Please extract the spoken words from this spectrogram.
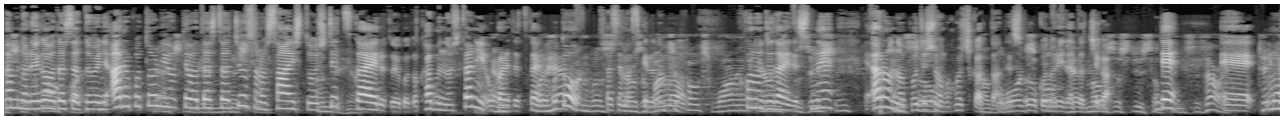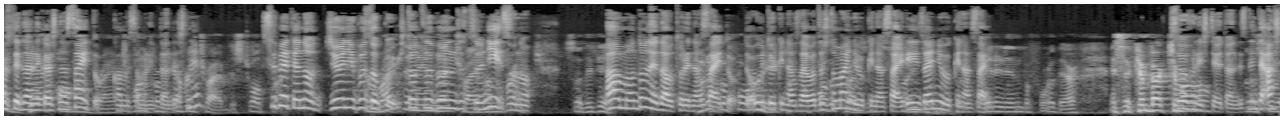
神の霊が私たちの上にあることによって私たちをその祭司として使えるということ、株の下に置かれて使えることをさせますけれども、この時代ですね、アロンのポジションが欲しかったんです、多くのリーダーたちが。で、えー、もうすでに何かしなさいと神様に言ったんですね。すべての12部族1つ分ずつにそのアーモンドの枝を取りなさいと。置いておきなさい。私の前に置きなさい。臨在に置きなさい。そういうふうにしていたんですね。で、明日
